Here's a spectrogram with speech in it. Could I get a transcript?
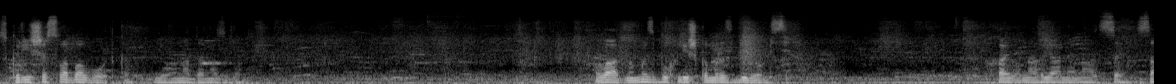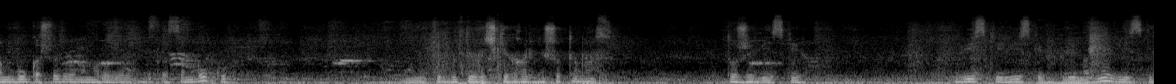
Скоріше слаба водка, його треба назвати. Ладно, ми з бухлішком розберемося. Хай вона гляне на це самбука. Що ж вона морозила про самбуку? Вон які бутилочки гарні, що там у нас? Тоже віскі. Віскі, віскі, блін, одне віскі.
